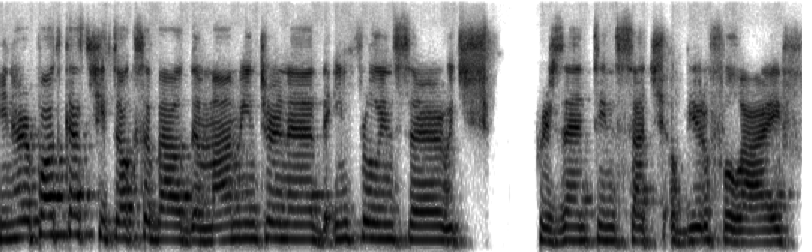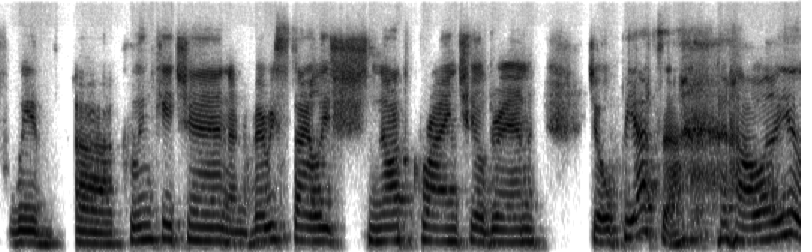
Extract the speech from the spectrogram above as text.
In her podcast, she talks about the mom internet, the influencer, which presenting such a beautiful life with a clean kitchen and very stylish, not crying children. Jo Piazza, how are you?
